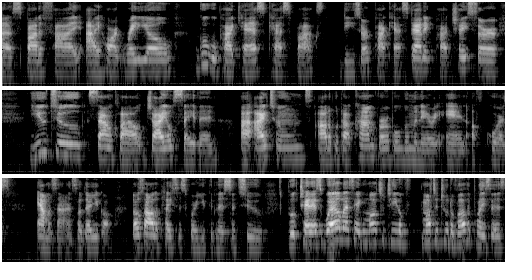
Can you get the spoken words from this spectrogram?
Spotify, iHeartRadio, Google Podcasts, Castbox, Deezer, Podcast Addict, Podchaser, YouTube, SoundCloud, JioSaavn, uh, iTunes, Audible.com, Verbal Luminary, and of course Amazon. So there you go. Those are all the places where you can listen to book chat as well as a multitude of multitude of other places.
